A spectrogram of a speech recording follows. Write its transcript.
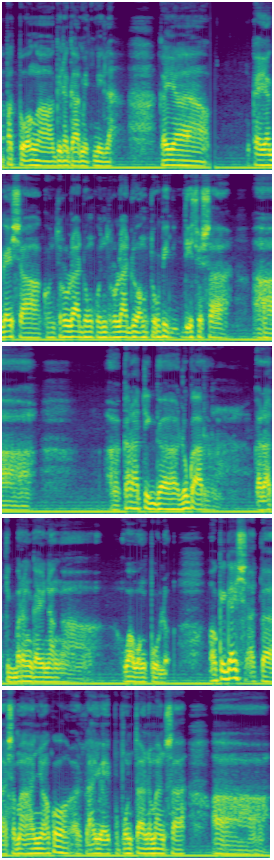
apat po ang ah, ginagamit nila. Kaya kaya guys, ah, kontroladong kontrolado ang tubig dito sa ah, ah, karatig ah, lugar, karatig barangay ng ah, Wawang Pulo. Okay guys, at ah, samahan nyo ako. At tayo ay pupunta naman sa ah,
